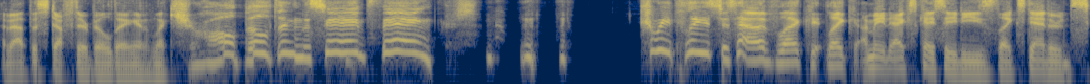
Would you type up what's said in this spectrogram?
about the stuff they're building. And I'm like, you're all building the same thing. can we please just have like, like, I mean, XKCD's like standards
